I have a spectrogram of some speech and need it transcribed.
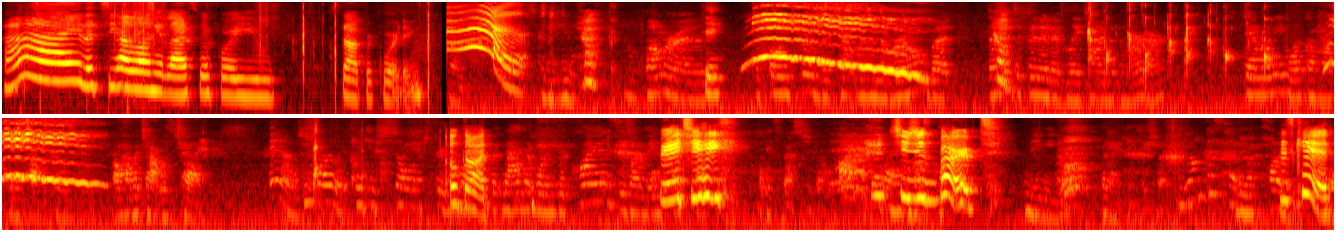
Hi. Let's see how long it lasts before you stop recording. Okay. the phone proved that Chet was in the room, but doesn't definitively to the murder. Dan, when you work on having a code, I'll have a chat with Chet. And Charlotte, thank you so much for your Oh, God. But now that one of your clients is our main Richie, it's best to go. she just burped. Maybe not, but I think you should. Bianca's having a party This kid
